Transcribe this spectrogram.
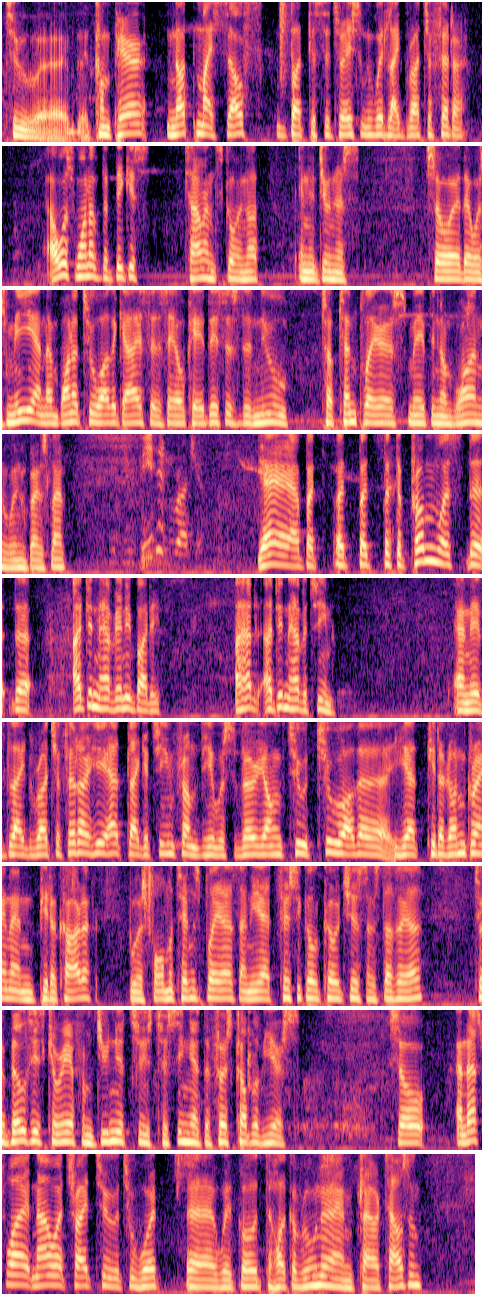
to uh, compare not myself but the situation with like Roger Federer. I was one of the biggest talents going up in the juniors. So uh, there was me and one or two other guys that say, okay, this is the new top 10 players, maybe not one win Grand Slam. You beat it, Roger. Yeah, yeah, yeah, but but but but the problem was that the I didn't have anybody. I had I didn't have a team. And if like Roger Federer, he had like a team from he was very young. Two two other he had Peter Lundgren and Peter Carter, who was former tennis players, and he had physical coaches and stuff like that to build his career from junior to, to senior the first couple of years. So and that's why now I tried to to work uh, with both Holger Rune and Clara Tauson,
